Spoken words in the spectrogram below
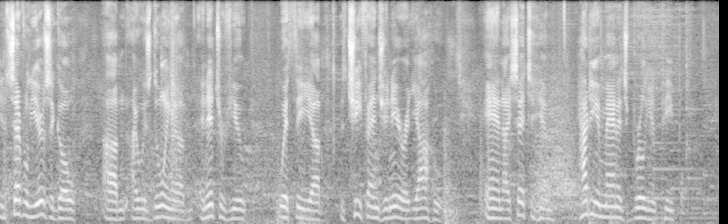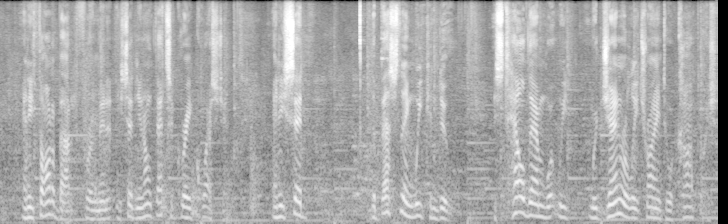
You know, several years ago, um, I was doing a, an interview with the, uh, the chief engineer at Yahoo, and I said to him, how do you manage brilliant people? And he thought about it for a minute. He said, you know, that's a great question. And he said, the best thing we can do is tell them what we, we're generally trying to accomplish,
